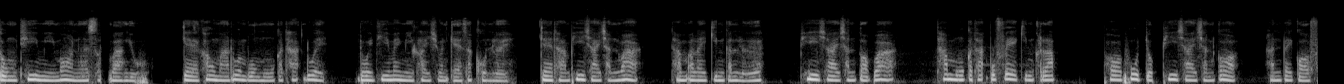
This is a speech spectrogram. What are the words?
ตรงที่มีหม้อเนื้อสดวางอยู่ แกเข้ามาร่วมวงหมูกระทะด้วย โดยที่ไม่มีใครชวนแกสักคนเลย แกถามพี่ชายฉันว่าทำอะไรกินกันเหรอ พี่ชายฉันตอบว่าทำหมูกระทะบุฟเฟ่กินครับ พอพูดจบพี่ชายฉันก็หันไปก่อไฟ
